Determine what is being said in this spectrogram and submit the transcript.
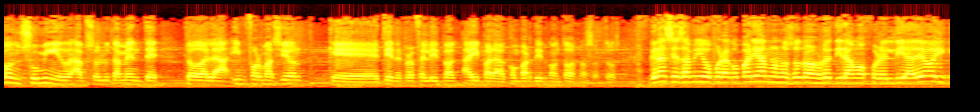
consumir absolutamente toda la información que tiene el profe Lidback ahí para compartir con todos nosotros. Gracias, amigos, por acompañarnos. Nosotros nos retiramos por el día de hoy.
